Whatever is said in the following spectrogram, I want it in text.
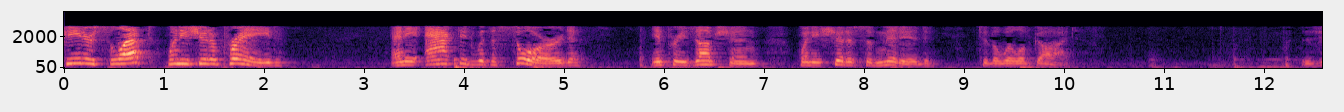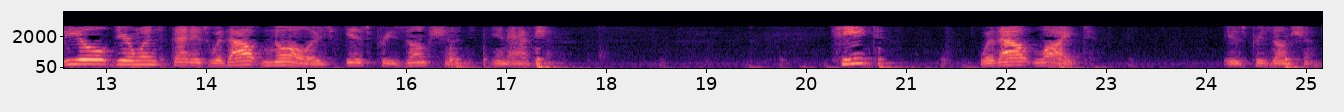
Peter slept when he should have prayed. And he acted with the sword in presumption when he should have submitted to the will of God. Zeal, dear ones, that is without knowledge is presumption in action. Heat without light is presumption.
